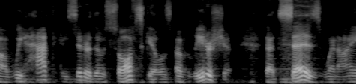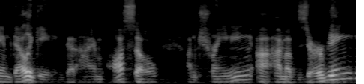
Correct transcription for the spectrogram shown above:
um, we have to consider those soft skills of leadership that says when I am delegating that I'm also I'm training, uh, I'm observing,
